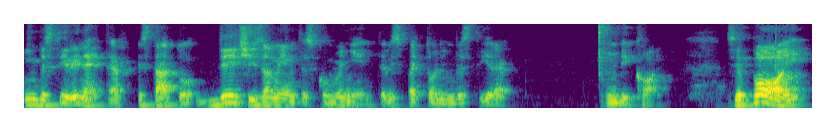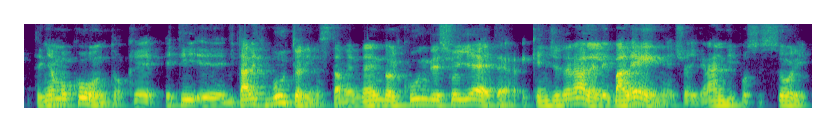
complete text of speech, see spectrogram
investire in Ether è stato decisamente sconveniente rispetto all'investire in Bitcoin. Se poi teniamo conto che eh, Vitalik Buterin sta vendendo alcuni dei suoi Ether e che in generale le balene, cioè i grandi possessori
